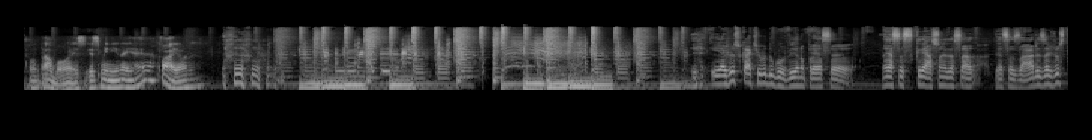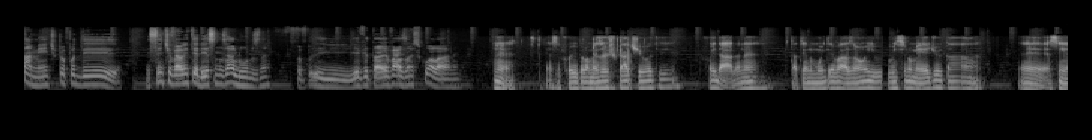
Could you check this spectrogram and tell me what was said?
Então tá bom, esse, esse menino aí é Rafael, né? E, a justificativa do governo para essa, essas criações dessa, dessas áreas é justamente para poder incentivar o interesse nos alunos, né? E evitar a evasão escolar, né? É, essa foi pelo menos a justificativa que foi dada, né? Está tendo muita evasão e o ensino médio está, é, assim,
